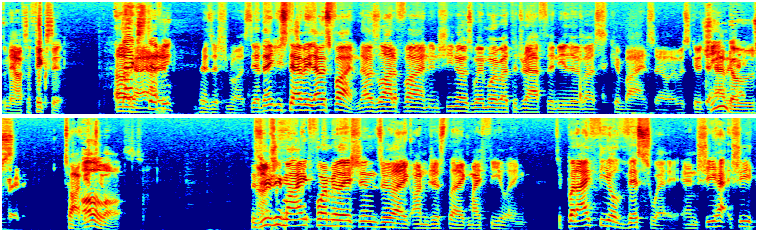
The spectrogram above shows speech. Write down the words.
Now I have to fix it. Okay, Thanks, I Steffi. Transition was. Yeah, thank you, Steffi. That was fun. That was a lot of fun. And she knows way more about the draft than either of us combined. So it was good to She have an knows expert talking a to lot. us. Because usually my formulations are like on just like my feeling. It's like, but I feel this way, and she ha- she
